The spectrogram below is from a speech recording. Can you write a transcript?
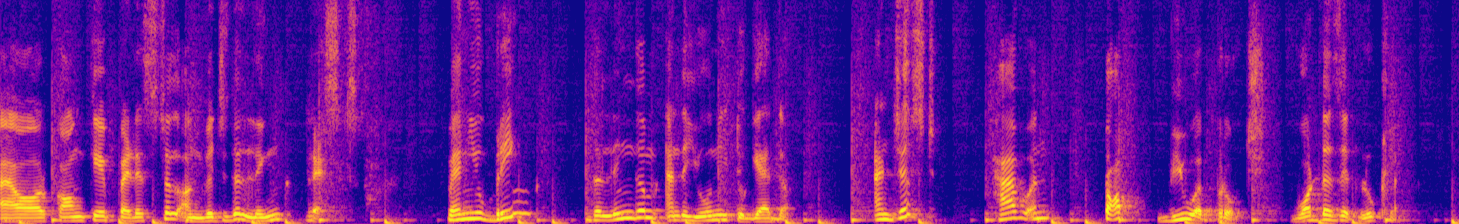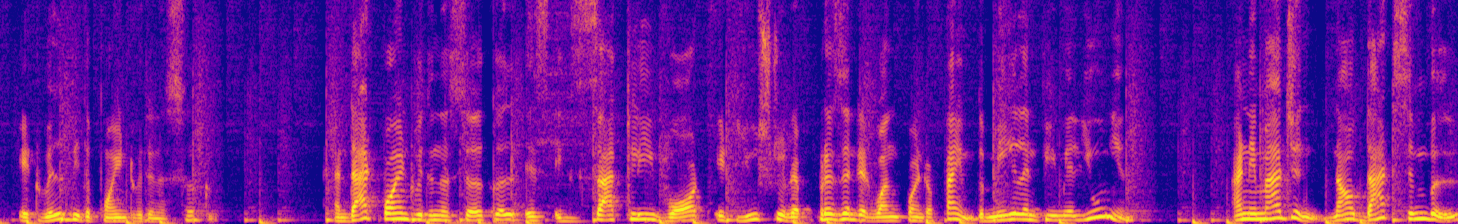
or concave pedestal on which the ling rests. When you bring the lingam and the yoni together and just have a top view approach, what does it look like? It will be the point within a circle. And that point within a circle is exactly what it used to represent at one point of time the male and female union. And imagine now that symbol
